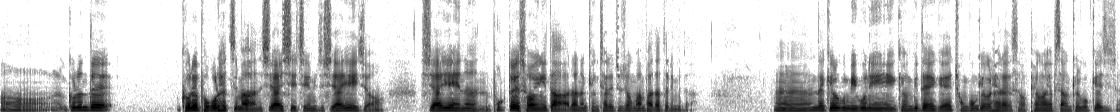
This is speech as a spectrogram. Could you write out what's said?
어, 그런데 그래 보고를 했지만 CIC 지금 이제 CIA죠. CIA는 폭도의 소행이다라는 경찰의 주장만 받아들입니다. 음, 근데 결국 미군이 경비대에게 총공격을 해라 해서 평화협상은 결국 깨지죠.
